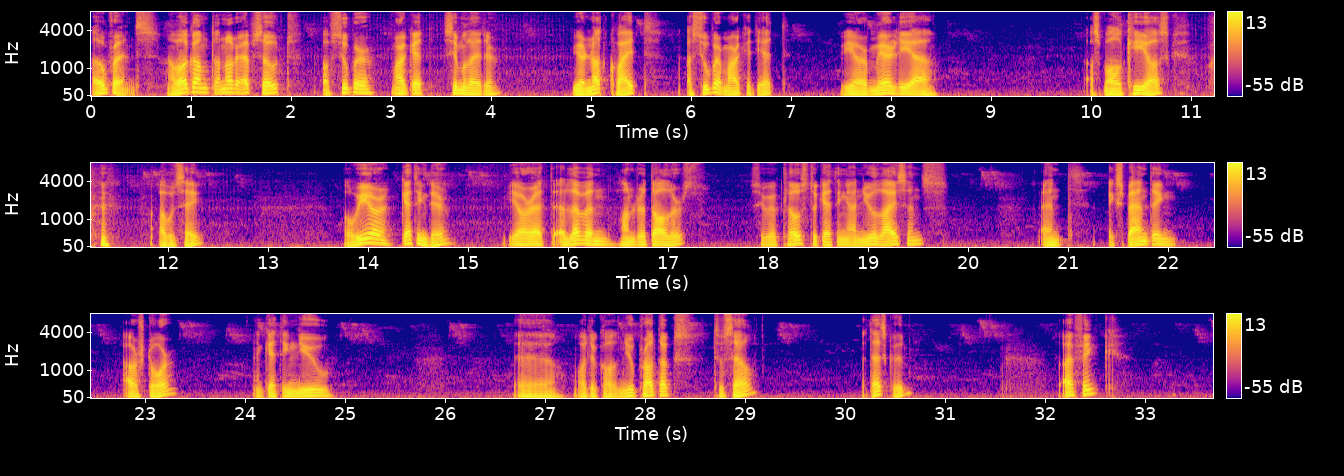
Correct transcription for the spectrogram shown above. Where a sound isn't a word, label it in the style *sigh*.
Hello friends, and welcome to another episode of Supermarket Simulator. We are not quite a supermarket yet. We are merely a a small kiosk, *laughs* I would say. But we are getting there. We are at eleven hundred dollars, so we're close to getting a new license and expanding our store and getting new uh, what do you call new products to sell. That's good. I think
